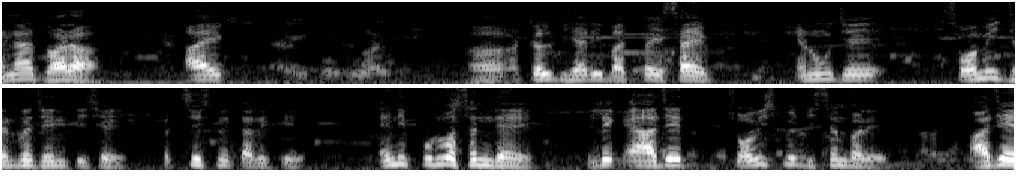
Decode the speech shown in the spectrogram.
એના દ્વારા આ એક અટલ બિહારી વાજપેયી સાહેબ એનું જે સ્વામી જન્મજયંતિ છે પચીસમી તારીખે, એની પૂર્વ સંધ્યાએ, એટલે કે આજે ચોવીસમી ડિસેમ્બરે, આજે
